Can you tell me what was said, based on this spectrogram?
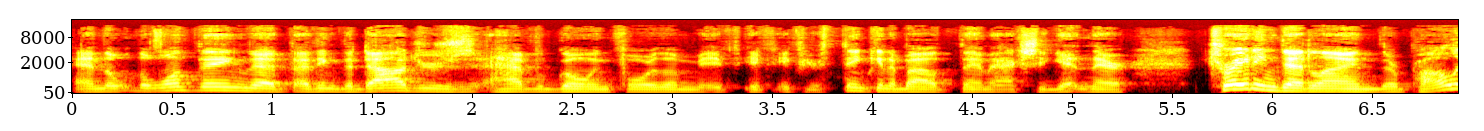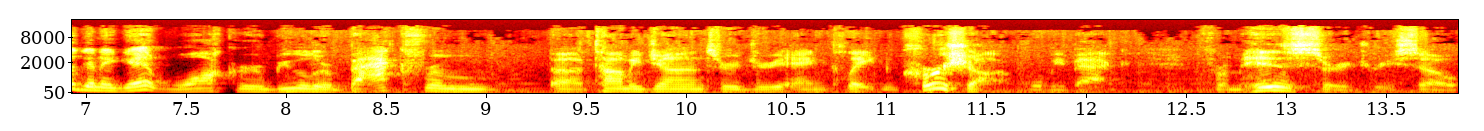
And the, the one thing that I think the Dodgers have going for them, if, if, if you're thinking about them actually getting their trading deadline, they're probably going to get Walker Buehler back from uh, Tommy John surgery, and Clayton Kershaw will be back from his surgery. So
